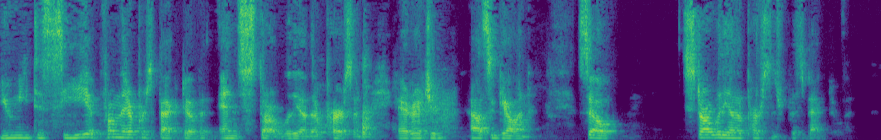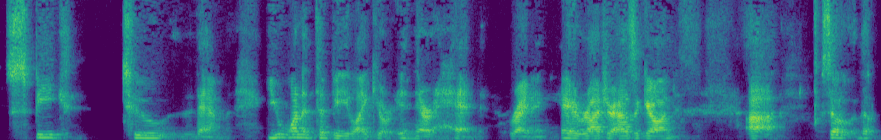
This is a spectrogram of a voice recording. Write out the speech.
You need to see it from their perspective and start with the other person. Hey, Richard, how's it going? So, start with the other person's perspective. Speak to them. You want it to be like you're in their head writing. Hey, Roger, how's it going? Uh, so, the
